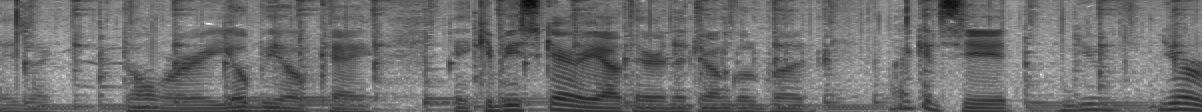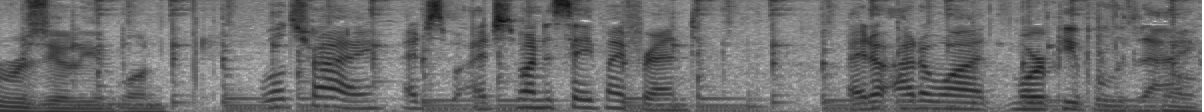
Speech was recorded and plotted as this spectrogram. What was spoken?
he's like, "Don't worry, you'll be okay. It can be scary out there in the jungle, but I can see it. You, you're a resilient one." We'll try. I just I just want to save my friend. I don't I don't want more people to die.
